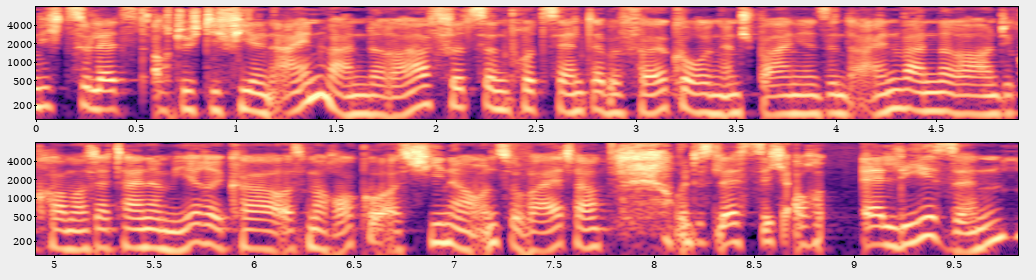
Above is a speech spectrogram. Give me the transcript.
nicht zuletzt auch durch die vielen Einwanderer. 14 Prozent der Bevölkerung in Spanien sind Einwanderer und die kommen aus Lateinamerika, aus Marokko, aus China und so weiter. Und es lässt sich auch erlesen.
